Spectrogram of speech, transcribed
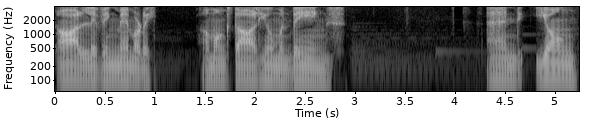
all living memory amongst all human beings. And Jung,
